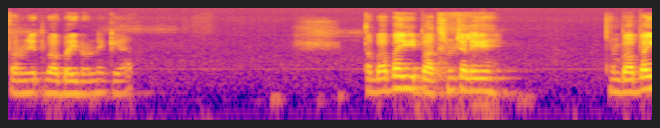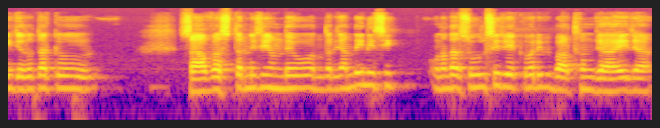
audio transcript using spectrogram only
ਪਰਮਜੀਤ ਬਾਬਾ ਜੀ ਨੇ ਉਹਨੇ ਕਿਹਾ। ਤਾਂ ਬਾਬਾ ਜੀ ਬਾਥਰੂਮ ਚਲੇ ਗਏ। ਬਾਬਾ ਜੀ ਜਦੋਂ ਤੱਕ ਸਾਫ਼ ਵਸਤਰ ਨਹੀਂ ਸੀ ਹੁੰਦੇ ਉਹ ਅੰਦਰ ਜਾਂਦੇ ਹੀ ਨਹੀਂ ਸੀ। ਉਹਨਾਂ ਦਾ ਅਸੂਲ ਸੀ ਜੇ ਇੱਕ ਵਾਰੀ ਵੀ ਬਾਥਰੂਮ ਜਾਏ ਜਾਂ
